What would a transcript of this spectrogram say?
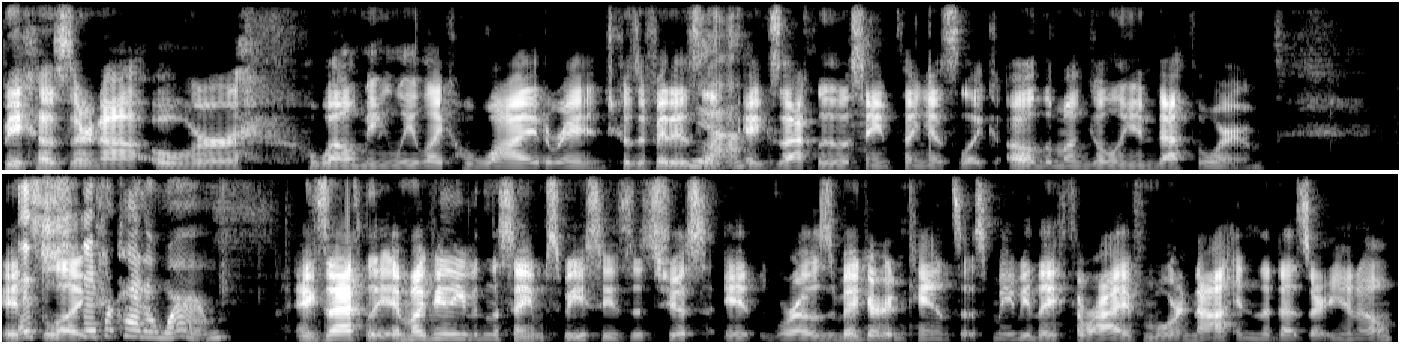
because they're not overwhelmingly like wide range because if it is Yeah. like exactly the same thing as like oh the mongolian death worm it's, It's, like a different kind of worm. Exactly. It might be even the same species. It's just it grows bigger in Kansas. Maybe they thrive more not in the desert, you know?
